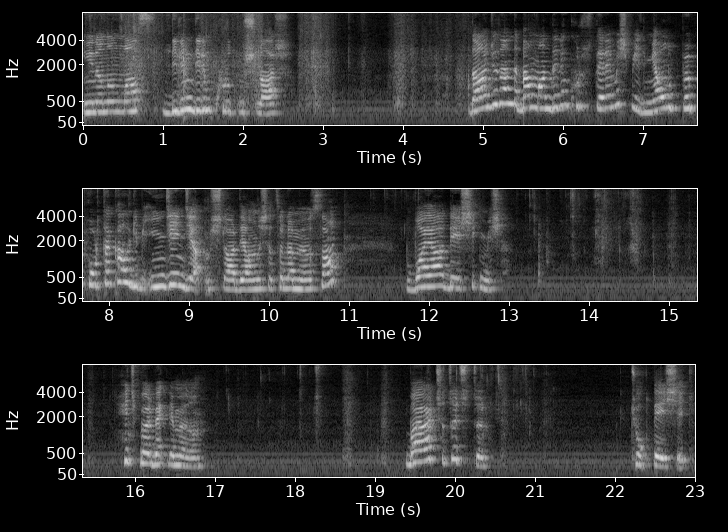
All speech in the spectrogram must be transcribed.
İnanılmaz. Dilim dilim kurutmuşlar. Daha önceden de ben mandalin kurusu denemiş miydim? Ya onu böyle portakal gibi ince ince yapmışlardı yanlış hatırlamıyorsam. Bu bayağı değişikmiş. Hiç böyle beklemiyordum. Bayağı çıtır çıtır. Çok değişik.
